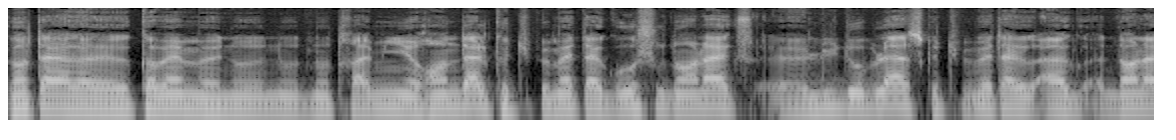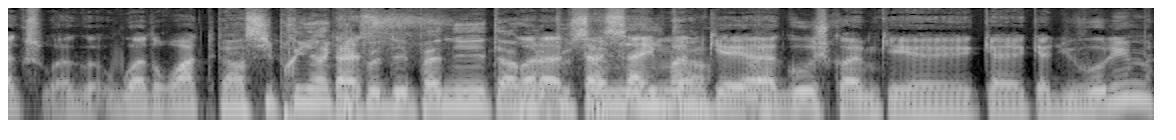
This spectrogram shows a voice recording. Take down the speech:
Quand tu as quand même no- no- notre ami Randall que tu peux mettre à gauche ou dans l'axe, Ludo Blas que tu peux mettre à- à- dans l'axe ou à, ou à droite. T'as un Cyprien qui peut dépanner, voilà, t'as Samy, Simon qui est à gauche quand même, qui, est- qui a, qui a du volume.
